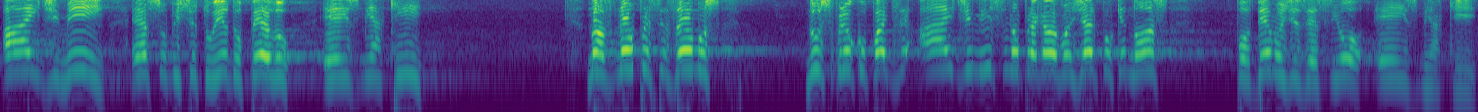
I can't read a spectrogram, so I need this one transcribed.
ai de mim é substituído pelo eis-me aqui. Nós não precisamos nos preocupar e dizer, ai de mim se não pregar o Evangelho, porque nós podemos dizer, Senhor, eis-me aqui.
